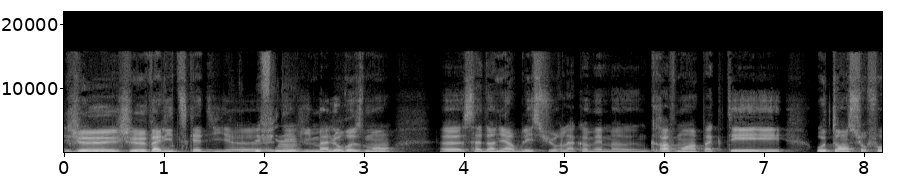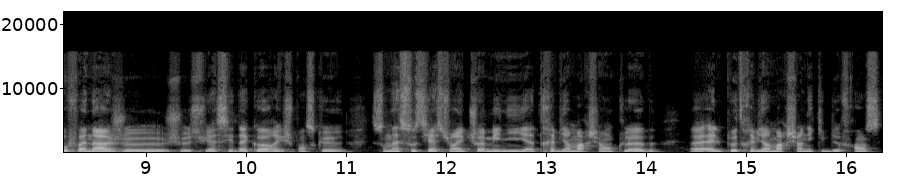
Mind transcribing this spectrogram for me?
Je, valide ce qu'a dit euh, Malheureusement, euh, sa dernière blessure l'a quand même euh, gravement impacté. Et autant sur Fofana, je, suis assez d'accord et je pense que son association avec Chouameni a très bien marché en club. elle peut très bien marcher en équipe de France.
